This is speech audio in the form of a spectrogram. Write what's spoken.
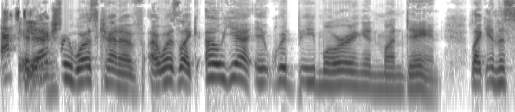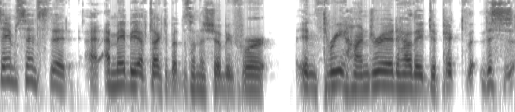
accurate. It actually was kind of, I was like, oh yeah, it would be boring and mundane. Like in the same sense that, I, maybe I've talked about this on the show before, in 300 how they depict this is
